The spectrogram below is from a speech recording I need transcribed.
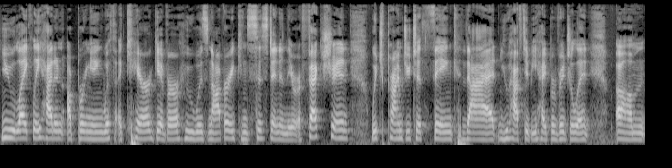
You likely had an upbringing with a caregiver who was not very consistent in their affection, which primed you to think that you have to be hypervigilant um,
